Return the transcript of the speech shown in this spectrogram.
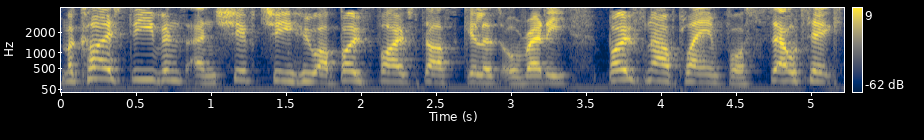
Mackay Stevens and Ciftci, who are both five-star skillers already, both now playing for Celtic.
